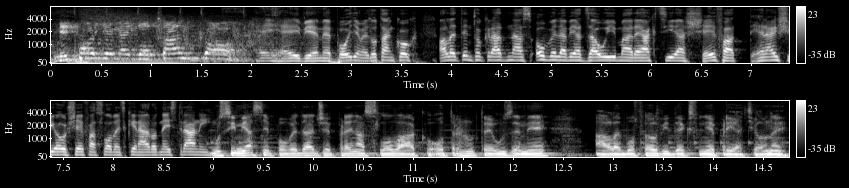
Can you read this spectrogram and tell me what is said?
My pôjdeme do tankov. Hej, hej, vieme, pôjdeme do tankoch, ale tentokrát nás oveľa viac zaujíma reakcia šéfa, terajšieho šéfa Slovenskej národnej strany. Musím jasne povedať, že pre nás slova ako otrhnuté územie alebo Felvidek sú nepriateľné.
